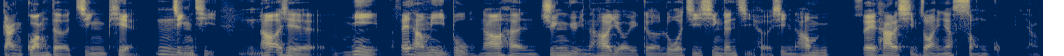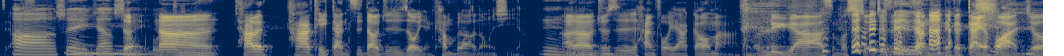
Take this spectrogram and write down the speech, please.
感光的晶片、晶体，然后而且密非常密布，然后很均匀，然后有一个逻辑性跟几何性，然后。所以它的形状很像松果一样，这样哦，所以叫松果。对，那它的它可以感知到就是肉眼看不到的东西啊，嗯，然后就是含氟牙膏嘛，什么氯啊，什么水，就是让你那个钙化，你就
